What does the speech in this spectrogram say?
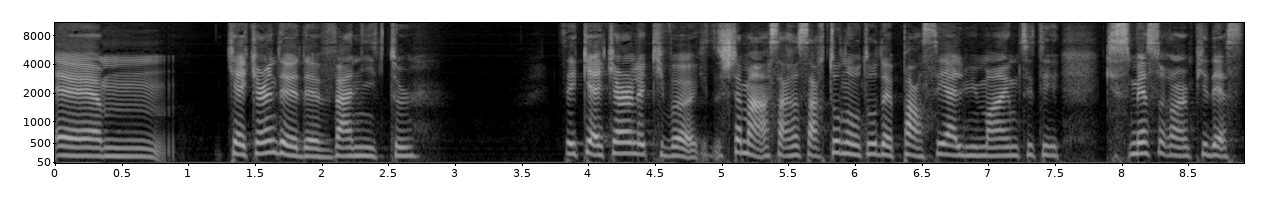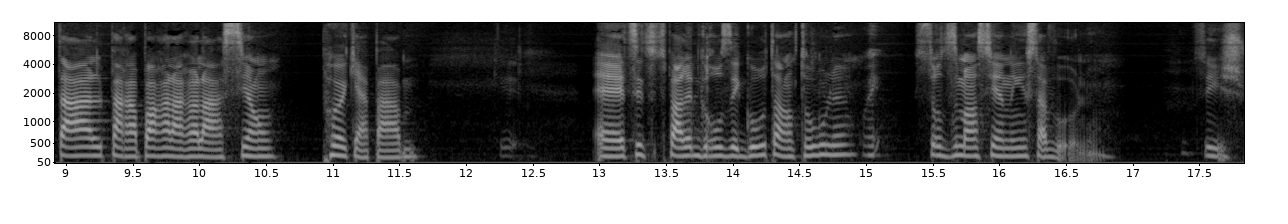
Euh, quelqu'un de, de vaniteux. C'est quelqu'un là, qui va. Justement, ça, ça retourne autour de penser à lui-même, qui se met sur un piédestal par rapport à la relation, pas capable. Euh, tu parlais de gros égaux tantôt, là. Oui. Surdimensionné, ça va, là. Je-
